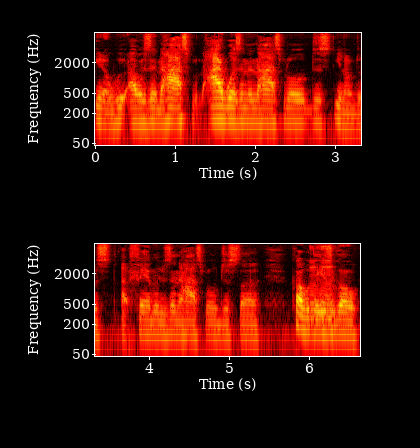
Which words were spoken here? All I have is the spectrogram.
you know we, I was in the hospital. I wasn't in the hospital. Just you know, just a family was in the hospital just uh, a couple days Mhm. ago,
